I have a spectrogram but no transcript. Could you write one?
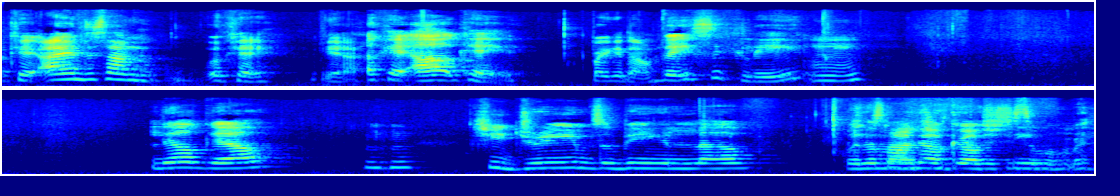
Okay, I understand. Okay, yeah. okay, uh, okay. Break it down. Basically, Mm. little girl, Mhm. She dreams of being in love with a It's man not a she's girl. She's a woman.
